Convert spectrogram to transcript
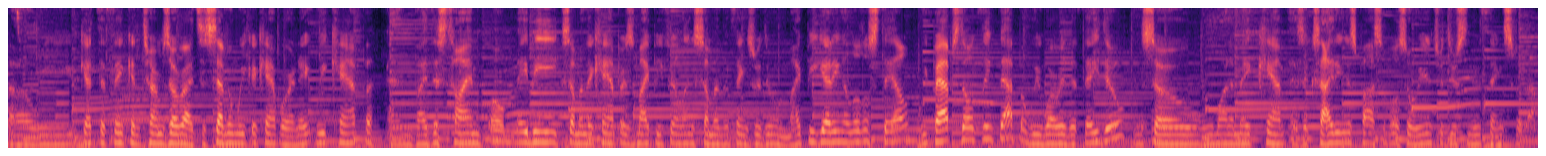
Uh, we get to think in terms of, right, it's a seven week camp or an eight week camp. And by this time, well, maybe some of the campers might be feeling some of the things we're doing might be getting a little stale. We perhaps don't think that, but we worry that they do. And so we want to make camp as exciting as possible. So we introduce new things for them.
